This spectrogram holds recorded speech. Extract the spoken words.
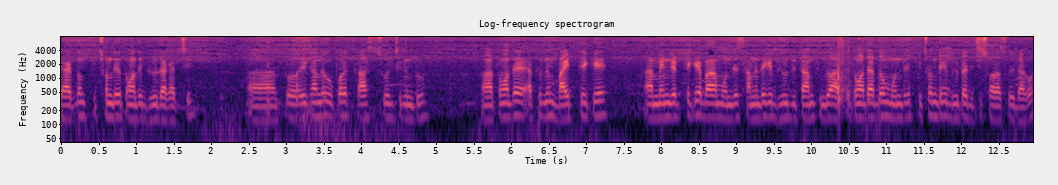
এটা একদম পিছন থেকে তোমাদের ভিউ দেখাচ্ছি। তো এইখান থেকে উপরে কাজ চলছে কিন্তু। তোমাদের এতদিন বাইর থেকে মেন গেট থেকে বা মন্দিরের সামনে থেকে ভিউ দিতাম, কিন্তু আজকে তোমাদের একদম মন্দিরের পিছন থেকে ভিউটা দিচ্ছি সরাসরি, দেখো।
